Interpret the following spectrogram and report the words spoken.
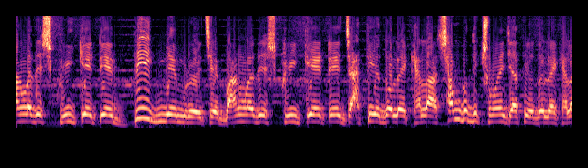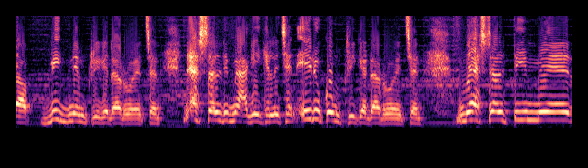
বাংলাদেশ ক্রিকেটের বিগ নেম রয়েছে। বাংলাদেশ ক্রিকেটে জাতীয় দলে খেলা, সাম্প্রতিক সময়ে জাতীয় দলে খেলা বিগ নেম ক্রিকেটার রয়েছেন। ন্যাশনাল টিমে আগে খেলেছেন, এরকম ক্রিকেটার রয়েছেন। ন্যাশনাল টিমের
